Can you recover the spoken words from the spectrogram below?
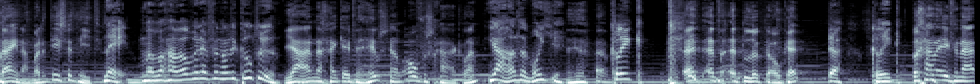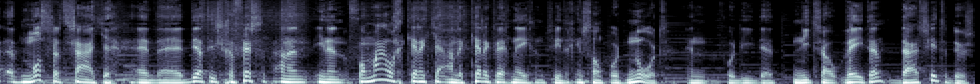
bijna, maar dat is het niet. Nee, maar we gaan wel weer even naar de cultuur. Ja, en dan ga ik even heel snel overschakelen. Ja, dat moet je. Klik. Het, het, het lukt ook, hè? Ja, klik. We gaan even naar het mosterdzaadje. En eh, dat is gevestigd aan een, in een voormalig kerkje aan de Kerkweg 29 in Zandpoort Noord. En voor die dat niet zou weten, daar zit het dus.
